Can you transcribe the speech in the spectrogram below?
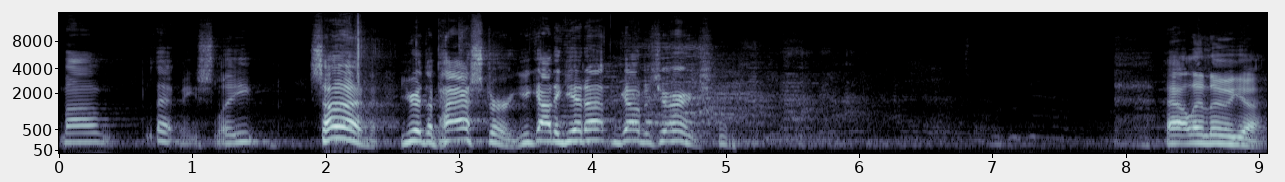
Mom, let me sleep. Son, you're the pastor. You got to get up and go to church. Hallelujah.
